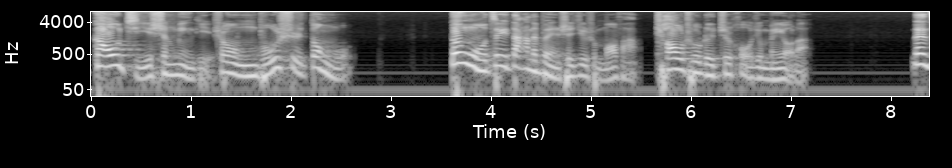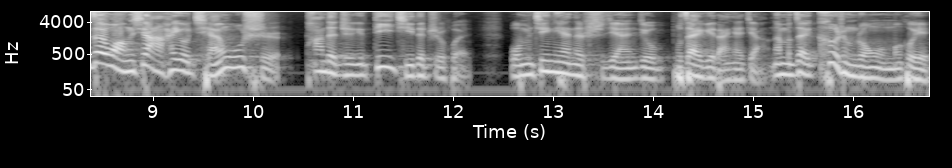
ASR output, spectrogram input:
高级生命体。说我们不是动物。动物最大的本事就是模仿，超出了之后就没有了。那再往下还有前五史，它的这个低级的智慧，我们今天的时间就不再给大家讲。那么在课程中，我们会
